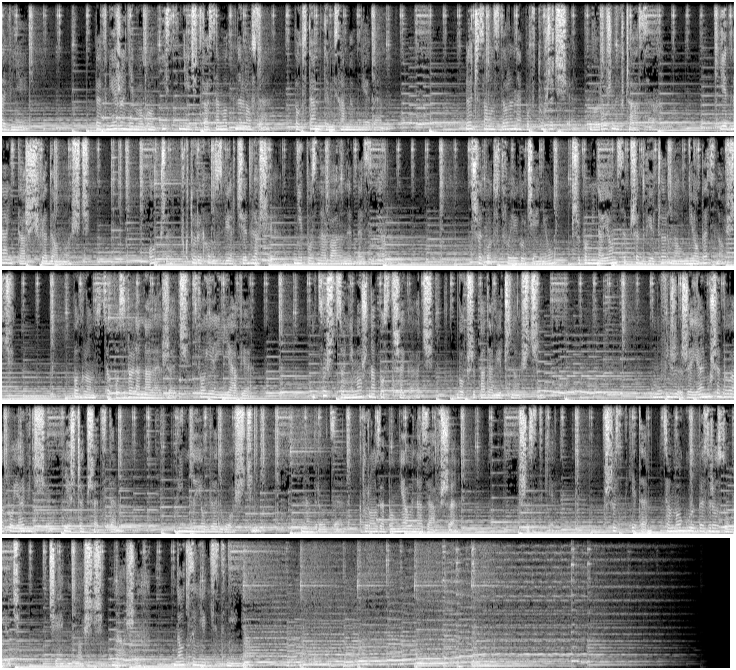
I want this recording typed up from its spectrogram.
pewniej. Pewnie, że nie mogą istnieć dwa samotne losy pod tamtym samym niebem. Lecz są zdolne powtórzyć się w różnych czasach. Jedna i taż świadomość. Oczy, w których odzwierciedla się niepoznawalny bezmiar. Trzepot twojego cieniu, przypominający przedwieczorną nieobecność. Pogląd, co pozwala należeć twojej jawie. I coś, co nie można postrzegać, bo przypada wieczności. Mówisz, że ja muszę była pojawić się jeszcze przedtem. W innej odległości. Na drodze, którą zapomniały na zawsze. Wszystkie. Wszystkie te, co mogłyby zrozumieć ciemność naszych nocy nieistnienia.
